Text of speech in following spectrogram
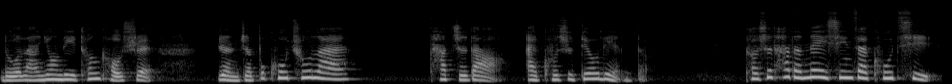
罗兰用力吞口水，忍着不哭出来。他知道。爱哭是丢脸的，可是他的内心在哭泣。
